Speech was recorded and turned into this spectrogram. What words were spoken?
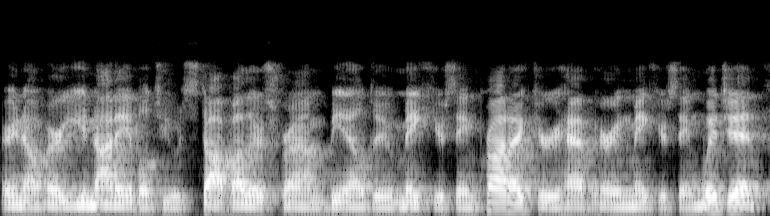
or you know, or you're not able to stop others from being able to make your same product or have or make your same widget,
